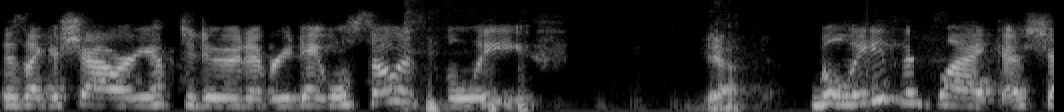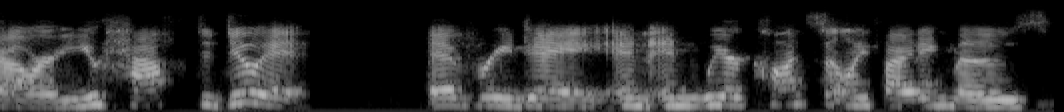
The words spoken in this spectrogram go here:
is like a shower you have to do it every day. Well so is belief. Yeah. Belief is like a shower. You have to do it every day and and we are constantly fighting those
